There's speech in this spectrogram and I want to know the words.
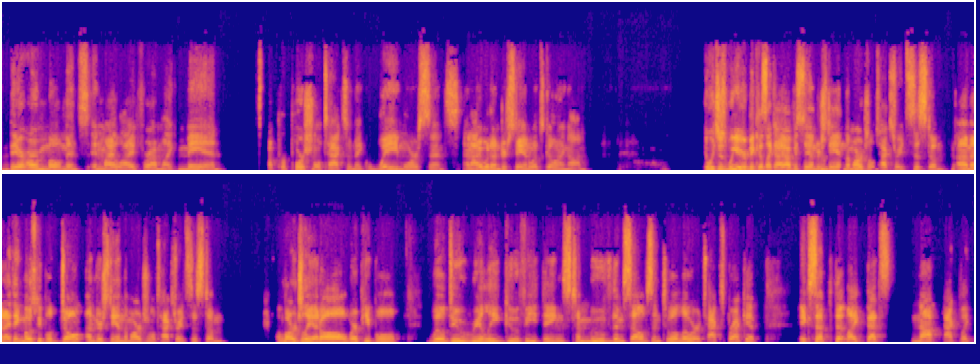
There are moments in my life where I'm like, man, a proportional tax would make way more sense and I would understand what's going on. Which is weird because, like, I obviously understand the marginal tax rate system. Um, and I think most people don't understand the marginal tax rate system largely at all, where people will do really goofy things to move themselves into a lower tax bracket, except that, like, that's not act like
